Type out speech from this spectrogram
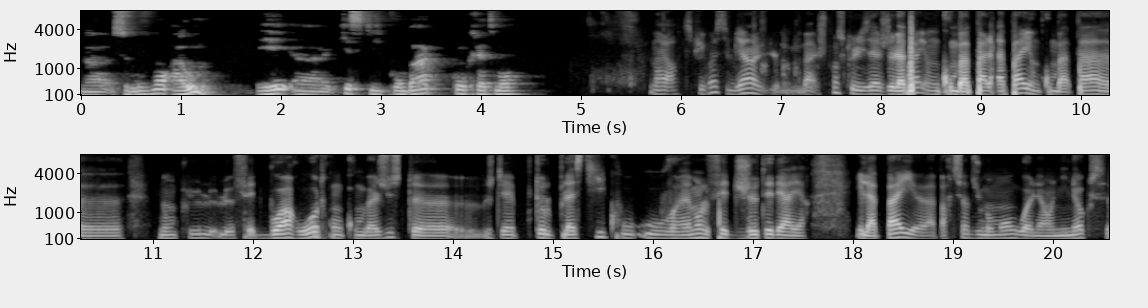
euh, ce mouvement AOM et qu'est-ce qu'il combat concrètement? Bah alors, typiquement, c'est bien. Bah, je pense que l'usage de la paille, on ne combat pas la paille, on ne combat pas euh, non plus le, fait de boire ou autre, on combat juste, je dirais plutôt le plastique ou, ou, vraiment le fait de jeter derrière. Et la paille, à partir du moment où elle est en inox,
